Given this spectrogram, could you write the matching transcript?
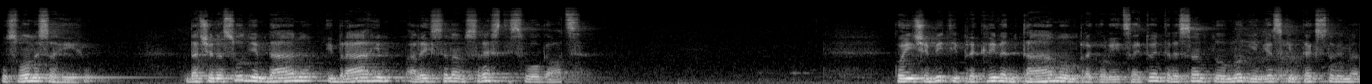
u svome sahihu da će na sudnjem danu Ibrahim, ali se nam sresti svoga oca koji će biti prekriven tamom preko lica. I to je interesantno u mnogim vjerskim tekstovima.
